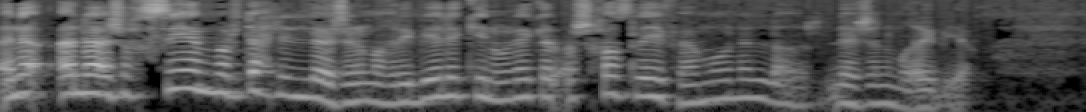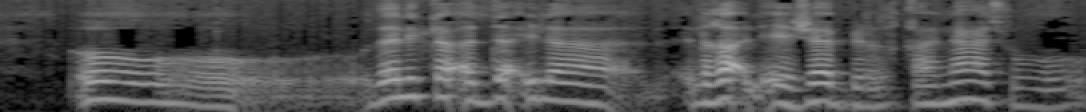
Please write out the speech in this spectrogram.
أنا أنا شخصيا مرتاح للهجة المغربية لكن هناك الأشخاص لا يفهمون اللهجة المغربية. وذلك أدى إلى إلغاء الإعجاب بالقناة و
